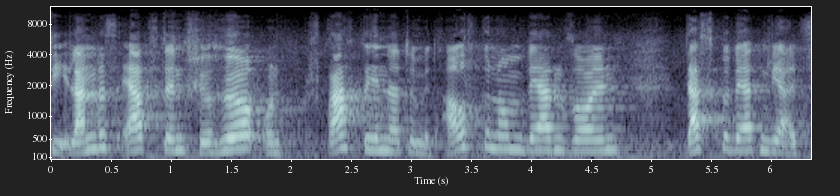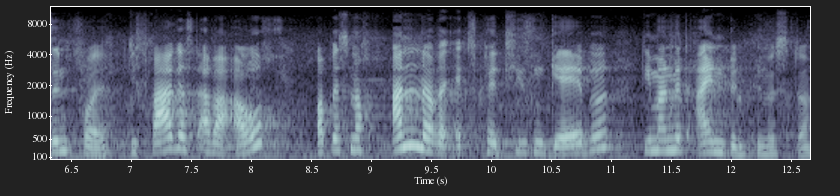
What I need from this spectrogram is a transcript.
die Landesärztin für Hör- und Sprachbehinderte mit aufgenommen werden sollen, das bewerten wir als sinnvoll. Die Frage ist aber auch, ob es noch andere Expertisen gäbe, die man mit einbinden müsste.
